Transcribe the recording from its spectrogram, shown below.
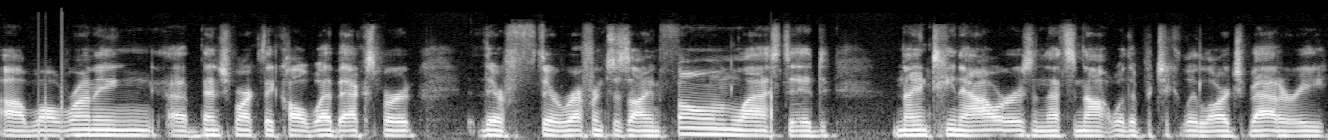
uh, while running a benchmark they call WebXPRT, their their reference design phone lasted 19 hours, and that's not with a particularly large battery.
